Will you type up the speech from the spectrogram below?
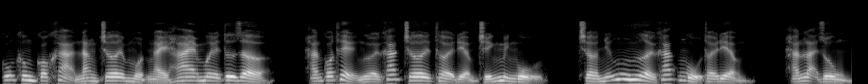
cũng không có khả năng chơi một ngày 24 giờ, hắn có thể người khác chơi thời điểm chính mình ngủ, chờ những người khác ngủ thời điểm, hắn lại dùng.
